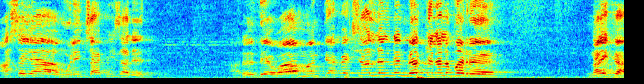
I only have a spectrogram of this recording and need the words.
अशा या मुलींच्या अपेक्षा झाल्यात अरे देवा मग त्यापेक्षा लग्न न केलेलं बरं. नाही का?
